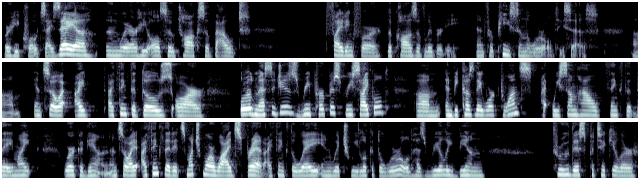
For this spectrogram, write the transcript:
where he quotes Isaiah and where he also talks about fighting for the cause of liberty and for peace in the world. He says, um, and so I, I I think that those are old messages repurposed, recycled. Um, and because they worked once, we somehow think that they might work again. And so I, I, think that it's much more widespread. I think the way in which we look at the world has really been through this particular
